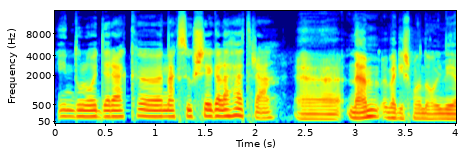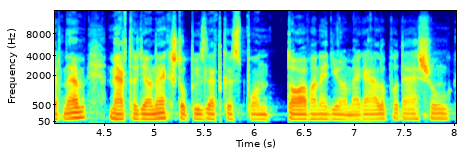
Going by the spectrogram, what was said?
induló gyereknek szüksége lehet rá? E, nem, meg is mondom, hogy miért nem, mert hogy a Nextop üzletközponttal van egy olyan megállapodásunk,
